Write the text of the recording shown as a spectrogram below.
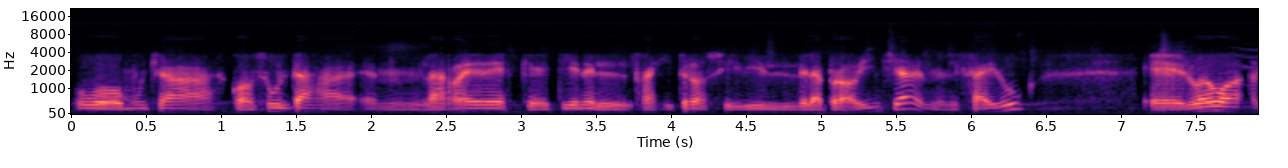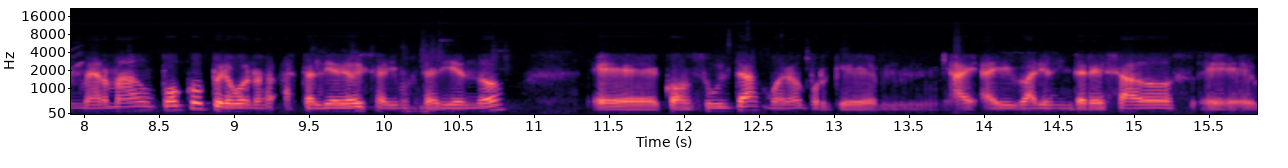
hubo muchas consultas ah, en las redes que tiene el registro civil de la provincia, en el Facebook, eh, luego han mermado un poco, pero bueno, hasta el día de hoy seguimos teniendo eh, consultas, bueno, porque mm, hay, varios interesados, eh,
